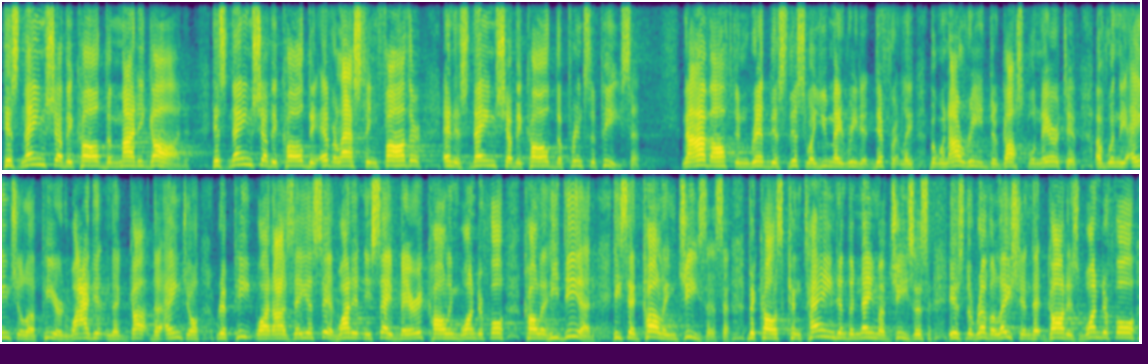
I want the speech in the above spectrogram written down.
His name shall be called the Mighty God. His name shall be called the Everlasting Father, and his name shall be called the Prince of Peace. Now, I've often read this this way. You may read it differently, but when I read the gospel narrative of when the angel appeared, why didn't the, God, the angel repeat what Isaiah said? Why didn't he say, Mary, call him wonderful? Call it. He did. He said, call him Jesus, because contained in the name of Jesus is the revelation that God is wonderful,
